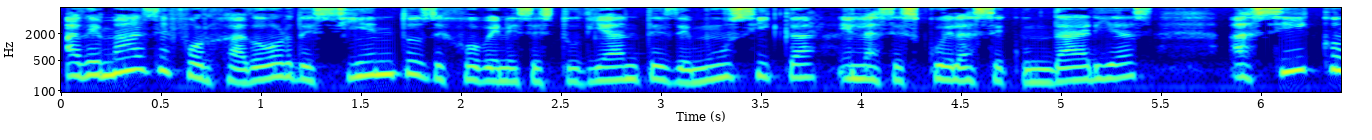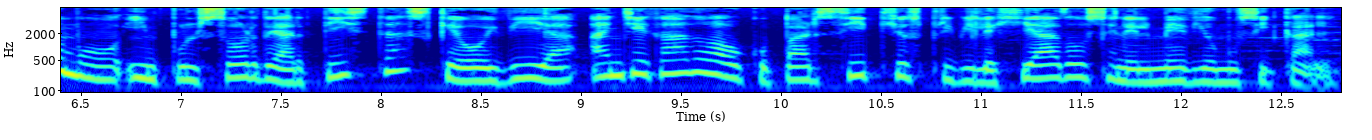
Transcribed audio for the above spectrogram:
además de forjador de cientos de jóvenes estudiantes de música en las escuelas secundarias, así como impulsor de artistas que hoy día han llegado a ocupar sitios privilegiados en el medio musical.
